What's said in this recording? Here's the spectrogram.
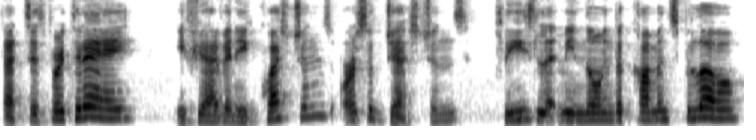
That's it for today. If you have any questions or suggestions, please let me know in the comments below.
